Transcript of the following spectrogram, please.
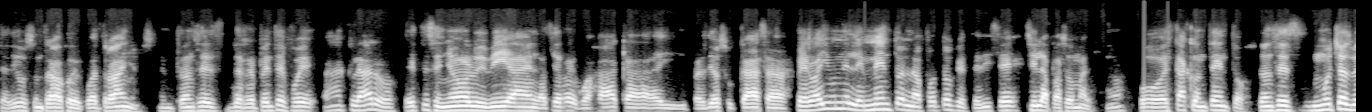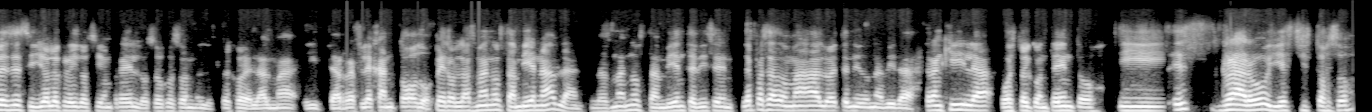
Te digo, es un trabajo de cuatro años. Entonces, de repente fue, ah, claro, este señor vivía en la Sierra de Oaxaca y perdió su casa, pero hay un elemento en la foto que te dice, sí la pasó mal, ¿no? O está contento. Entonces, muchas veces, y yo lo he creído siempre, los ojos son el espejo del alma y te reflejan todo, pero las manos también hablan, las manos también te dicen, le he pasado mal o he tenido una vida tranquila o estoy contento. Y es raro y es chistoso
